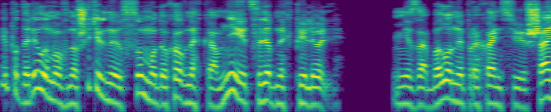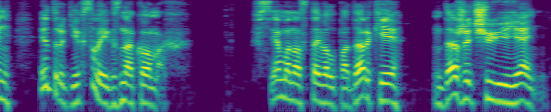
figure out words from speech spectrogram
и подарил ему внушительную сумму духовных камней и целебных пилюль. Не забыл он и про Хан Сюишань и других своих знакомых. Всем он оставил подарки, даже Чуюянь.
